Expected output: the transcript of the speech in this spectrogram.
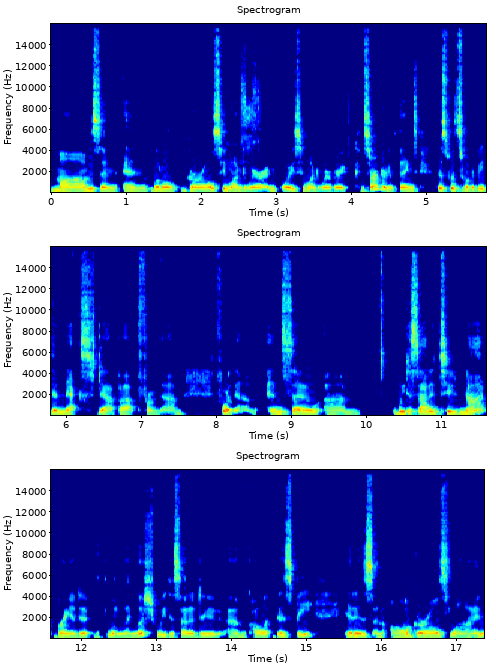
moms and and little girls who yes. wanted to wear and boys who wanted to wear very conservative things this would sort of be the next step up from them for them. And so um, we decided to not brand it with little english. We decided to um, call it bisby. It is an all girls line.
